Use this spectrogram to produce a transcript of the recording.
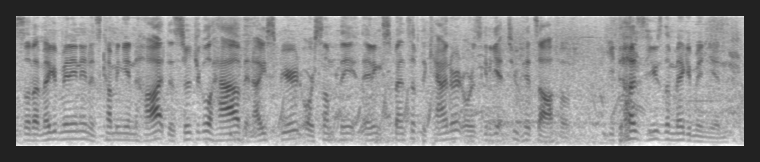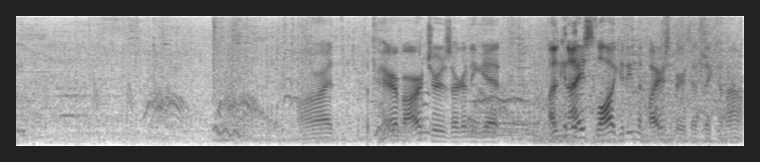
So that Mega Minion is coming in hot. Does Surgical have an Ice Spirit or something inexpensive to counter it, or is he going to get two hits off of? He does use the Mega Minion. All right, the pair of archers are going to get a Look at the- nice log hitting the fire spirits as they come out.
